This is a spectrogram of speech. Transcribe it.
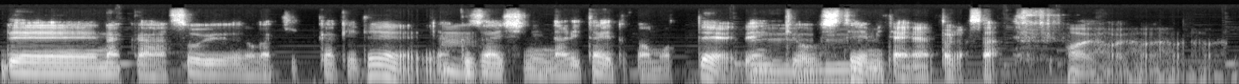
ん。で、なんかそういうのがきっかけでうん薬剤師になりたいとか思って勉強してうんみたいなのとかさ、はいはいはいはう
